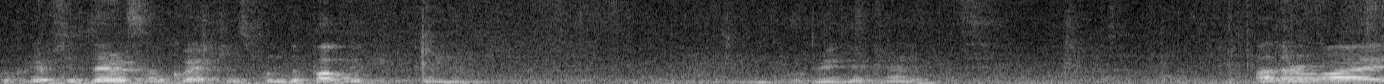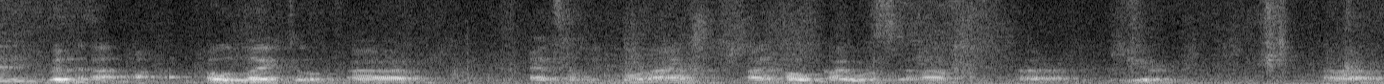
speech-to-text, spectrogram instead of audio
Perhaps if there are some questions from the public, you can bring your hand. Otherwise, But I, I- I would like to uh, add something more. I, I hope I was enough uh, clear. Uh,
